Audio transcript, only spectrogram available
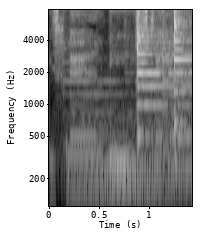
please, End, please,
